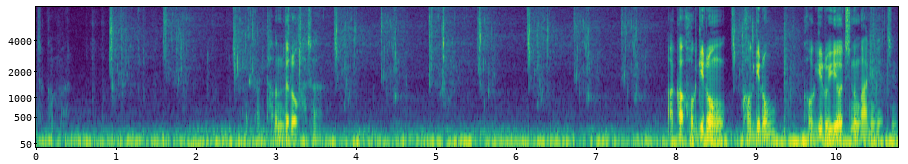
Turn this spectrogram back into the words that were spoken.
잠깐만. 일단 다른 데로 가자. 아까 거기로 거기로 거기로 이어지는 거 아니겠지?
